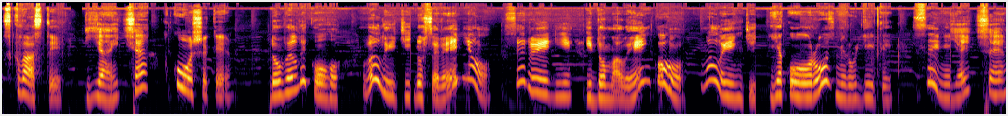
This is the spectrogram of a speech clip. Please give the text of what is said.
скласти яйця в кошики. До великого великі, до середнього середні, і до маленького маленький. Якого розміру діти синє яйце?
